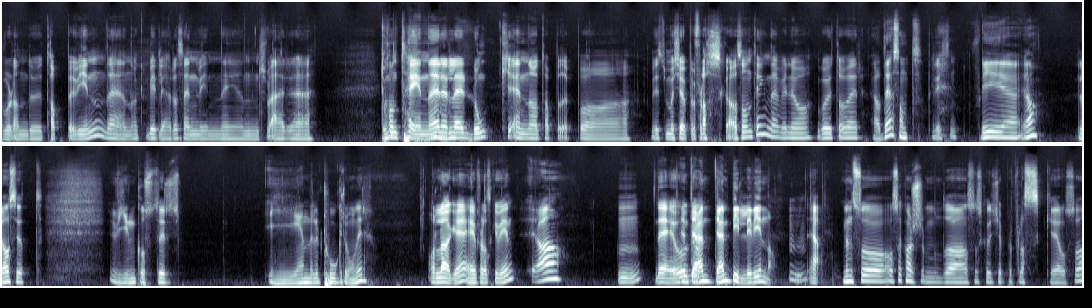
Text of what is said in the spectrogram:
hvordan du tapper vinen. Det er nok billigere å sende vinen i en svær eh. Container Mm. eller dunk enn å tappe det på Hvis du må kjøpe flasker og sånne ting. Det vil jo gå utover Ja, det er sant. prisen. Fordi, eh, ja, la oss si at vin koster én eller to kroner. Å lage ei flaske vin, Ja, mm. det er jo det er, det er en billig vin, da. Mm. Ja. Men så, også kanskje da, så skal du kjøpe flaske også.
